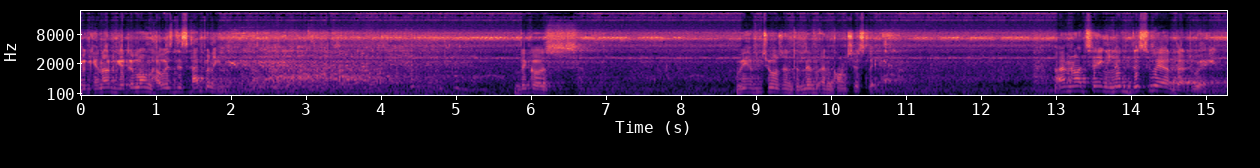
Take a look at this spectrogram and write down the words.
you cannot get along, how is this happening? Because we have chosen to live unconsciously. I'm not saying live this way or that way.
